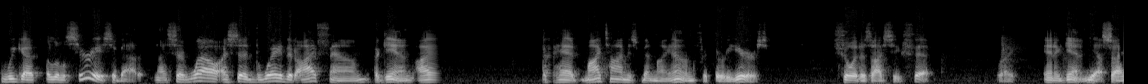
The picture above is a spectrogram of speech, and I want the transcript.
we got a little serious about it and i said well i said the way that i found again I've had my time has been my own for 30 years. Feel it as I see fit, right? And again, yes, I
